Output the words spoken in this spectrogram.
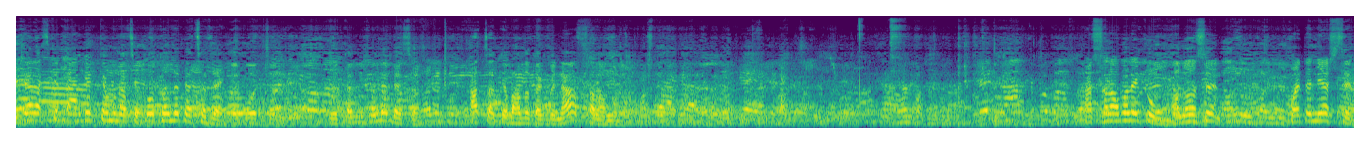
এটার আজকে টার্গেট কেমন আছে? কত হলে বেচা যায়? পঁয়তাল্লিশ। হলে বেচা যায়। আচ্ছা তে ভালো থাকবে না সালাম আসসালামু আলাইকুম ভালো আছেন? কয়টা নিয়ে আসছেন?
